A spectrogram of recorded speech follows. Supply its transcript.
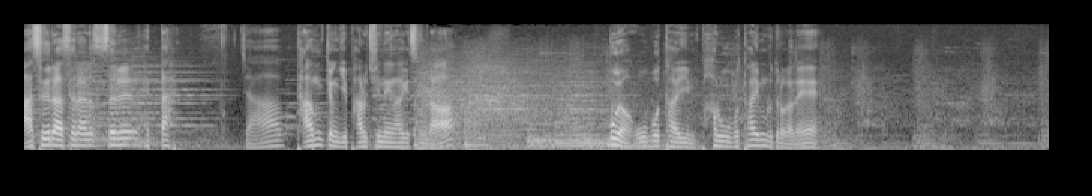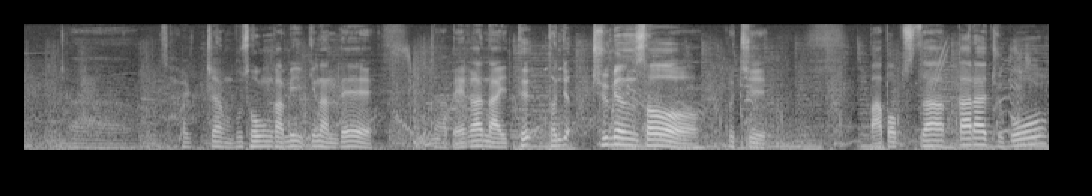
아슬아슬아슬 했다. 자 다음 경기 바로 진행하겠습니다. 뭐야 오버타임 바로 오버타임으로 들어가네. 자 살짝 무서운 감이 있긴 한데 자 메가나이트 던져주면서 그렇지. 마법사 깔아주고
